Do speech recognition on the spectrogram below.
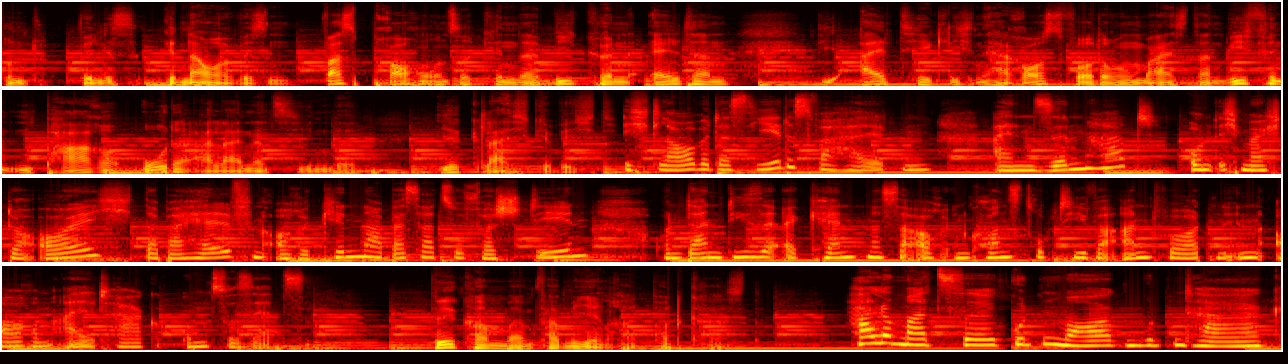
und will es genauer wissen. Was brauchen unsere Kinder? Wie können Eltern die alltäglichen Herausforderungen meistern? Wie finden Paare oder Alleinerziehende ihr Gleichgewicht? Ich glaube, dass jedes Verhalten einen Sinn hat und ich möchte euch dabei helfen, eure Kinder besser zu verstehen und dann diese Erkenntnisse auch in konstruktive Antworten in eurem Alltag umzusetzen. Willkommen beim Familienrat-Podcast. Hallo Matze, guten Morgen, guten Tag.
